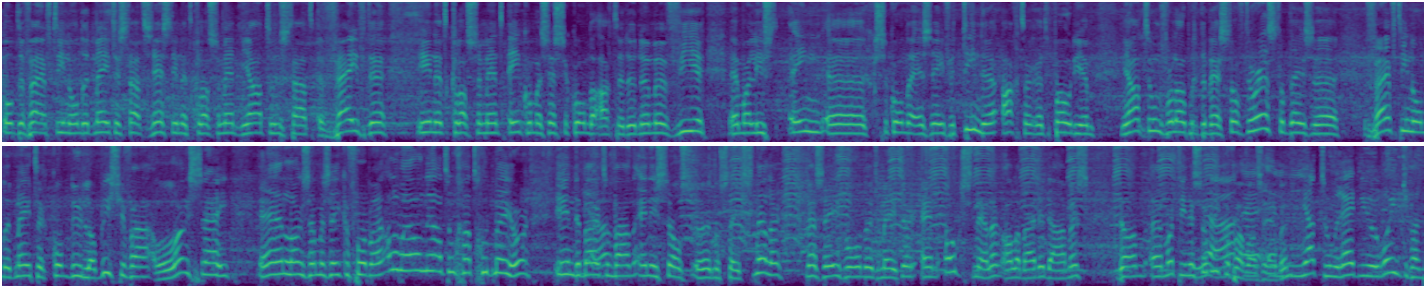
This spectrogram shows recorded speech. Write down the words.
op de 1500 meter staat zesde in het klassement. Njatoen staat vijfde in het klassement. 1,6 seconden achter de nummer 4. En maar liefst 1 eh, seconde en 7 tiende achter het podium. Njatoen voorlopig de best of the rest. Op deze 1500 meter komt nu Lobisheva langs zij. Langzaam maar zeker voorbij. Alhoewel, Njatoen gaat goed mee hoor. In de buitenbaan en is zelfs eh, nog steeds sneller. Naar 700 meter. En ook sneller, allebei de dames, dan uh, Martina Sablikova was en, hebben. en Njatoen rijdt nu een rondje van 29-1.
